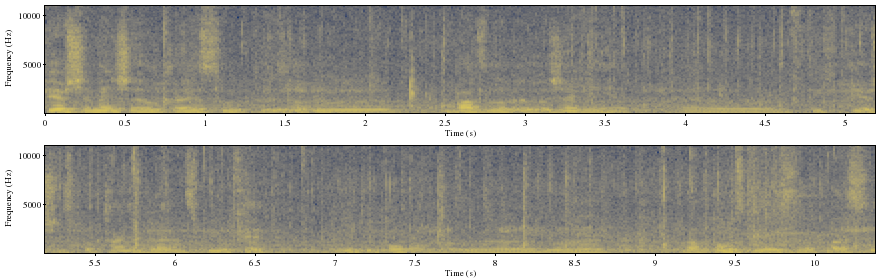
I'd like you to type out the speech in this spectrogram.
pierwsze mecze LKS-u, który zrobił bardzo dobre wrażenie e, w tych pierwszych spotkaniach, grając piłkę nietypową e, dla, dla polskiej ekstraklasy.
